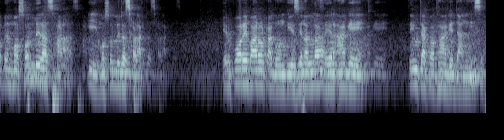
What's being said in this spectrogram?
তবে মুসল্লিরা ছাড়া, কি মুসল্লিরা ছাড়া? এরপরে বারোটা গুণ দিয়েছেন আল্লাহ, এর আগে তিনটা কথা আগে জানিয়েছেন।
